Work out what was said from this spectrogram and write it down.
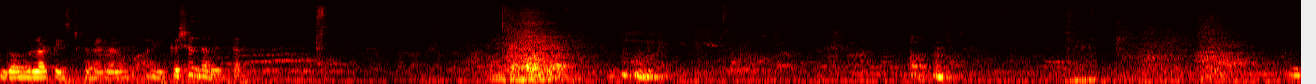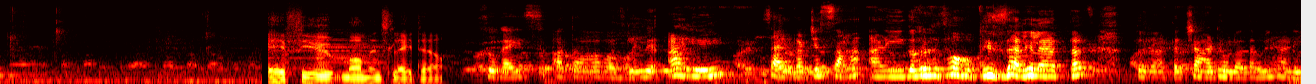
गौरवला टेस्ट करायला लावू. आणि कसे झाले तर? A few moments later. So guys आता वाजलेले आहे. सायंकाळचे सहा आणि गौरवचं ऑफिस झालेलं आहे आत्ताच. तर आता चहा ठेवला होता मी आणि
